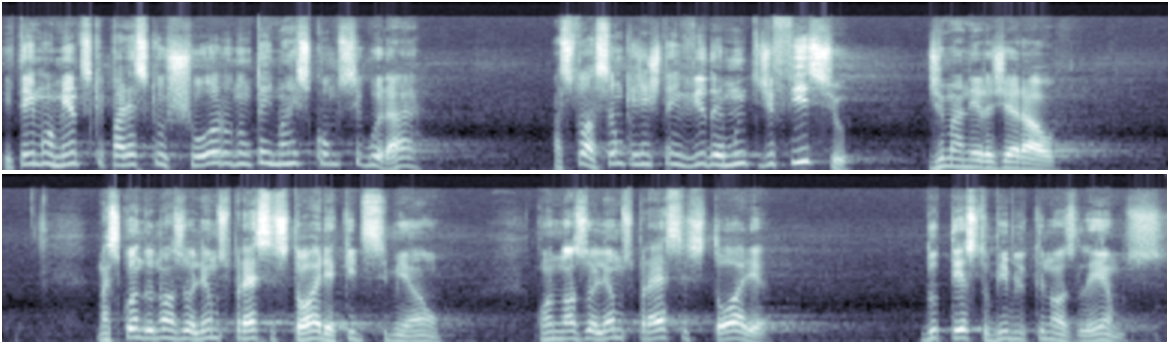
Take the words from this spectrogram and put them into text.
E tem momentos que parece que o choro não tem mais como segurar. A situação que a gente tem vivido é muito difícil, de maneira geral. Mas quando nós olhamos para essa história aqui de Simeão, quando nós olhamos para essa história do texto bíblico que nós lemos,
